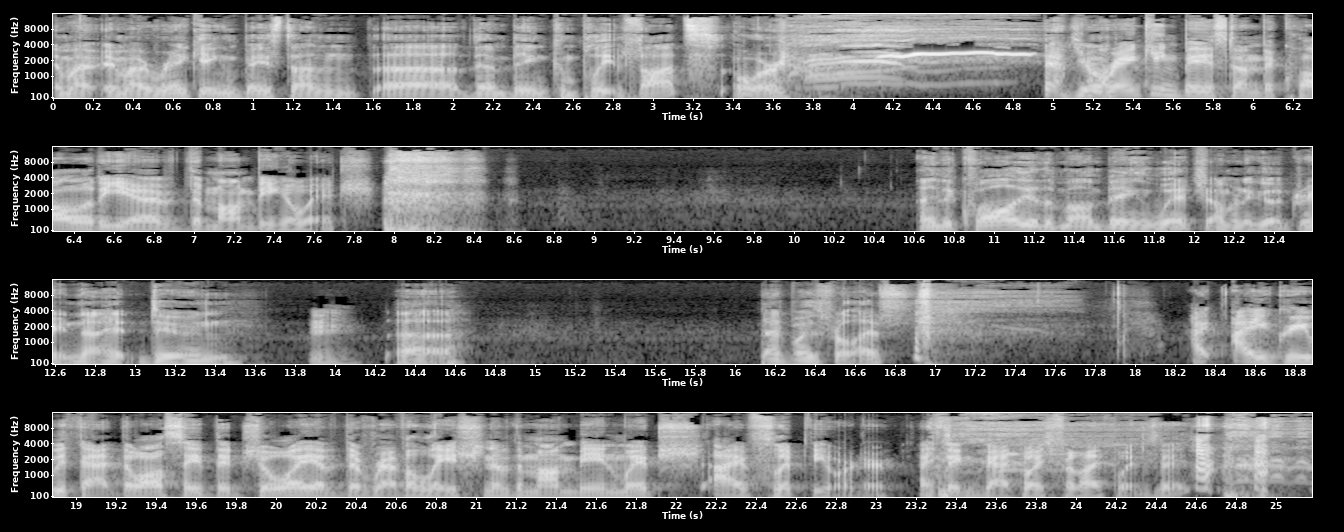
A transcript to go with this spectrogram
am I am I ranking based on uh, them being complete thoughts or You're ranking based on the quality of the mom being a witch. And the quality of the mom being a witch, I'm going to go Green Knight, Dune, mm-hmm. uh, Bad Boys for Life. I, I agree with that, though I'll say the joy of the revelation of the mom being witch, I've flipped the order. I think Bad Boys for Life wins it.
